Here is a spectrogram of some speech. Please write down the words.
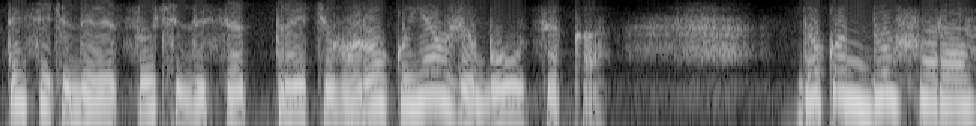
1963 року я вже був у ЦК. До кондуфора,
